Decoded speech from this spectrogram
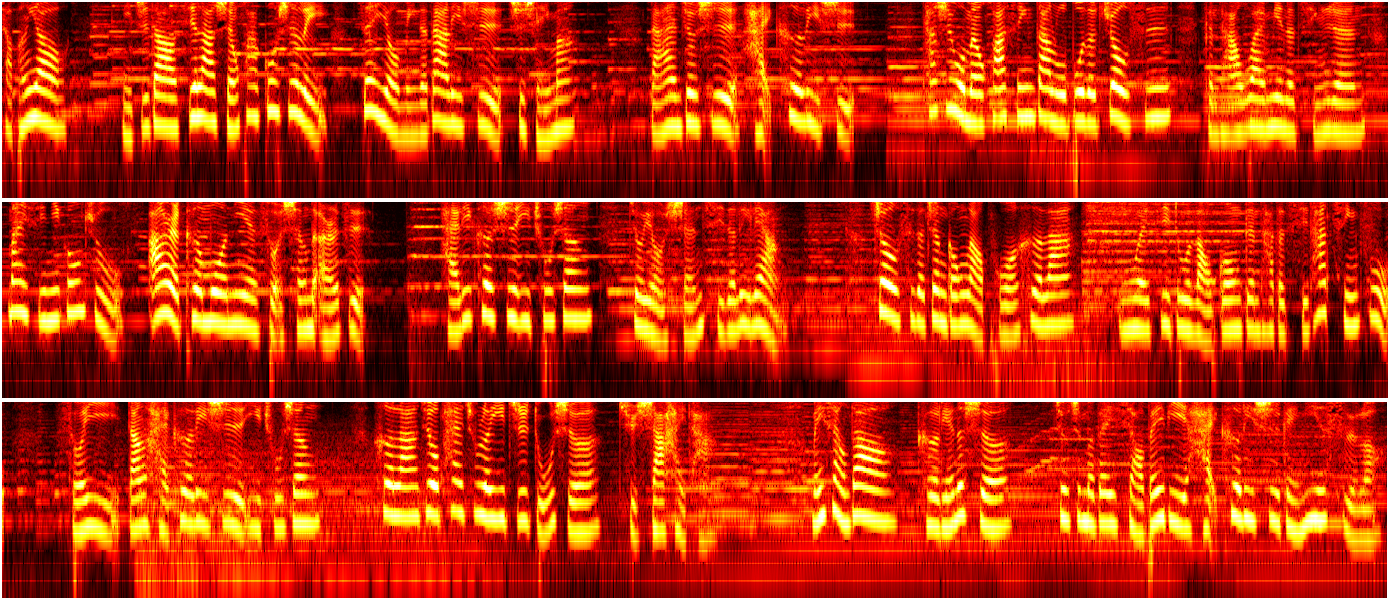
小朋友，你知道希腊神话故事里最有名的大力士是谁吗？答案就是海克力士。他是我们花心大萝卜的宙斯，跟他外面的情人麦西尼公主阿尔克莫涅所生的儿子。海利克士一出生就有神奇的力量。宙斯的正宫老婆赫拉，因为嫉妒老公跟他的其他情妇。所以，当海克力士一出生，赫拉就派出了一只毒蛇去杀害他。没想到，可怜的蛇就这么被小 baby 海克力士给捏死了。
